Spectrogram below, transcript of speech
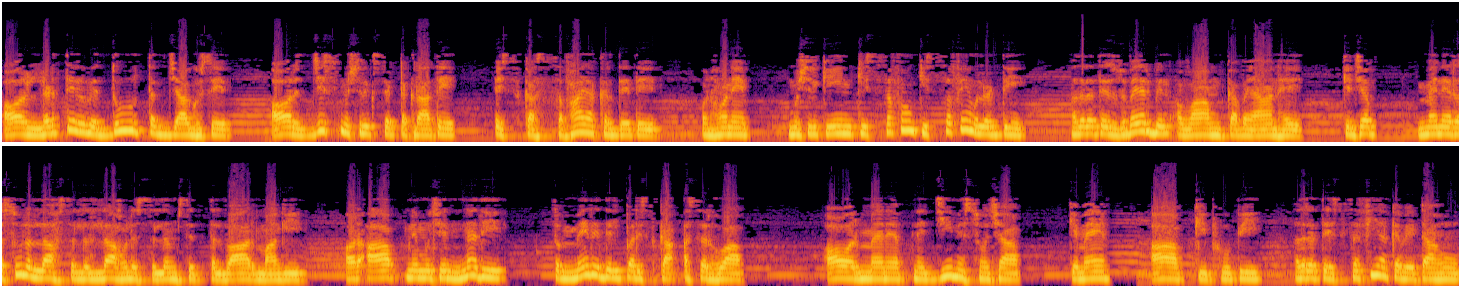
اور لڑتے ہوئے دور تک جا گھسے اور جس مشرق سے ٹکراتے اس کا صفایا کر دیتے۔ انہوں نے مشرقین کی صفوں کی صفیں الٹ دی حضرت زبیر بن عوام کا بیان ہے کہ جب میں نے رسول اللہ صلی اللہ علیہ وسلم سے تلوار مانگی اور آپ نے مجھے نہ دی، تو میرے دل پر اس کا اثر ہوا۔ اور میں نے اپنے جی میں سوچا کہ میں آپ کی پھوپھی حضرت صفیہ کا بیٹا ہوں،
